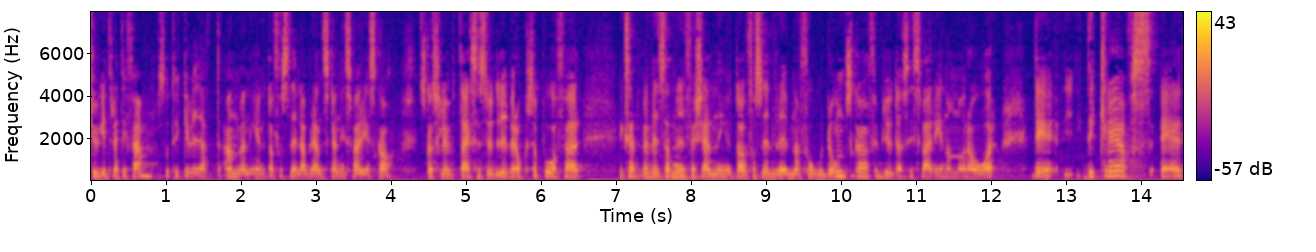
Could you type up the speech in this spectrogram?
2035 så tycker vi att användningen av fossila bränslen i Sverige ska, ska sluta. SSU driver också på för exempelvis att ny försäljning av fossildrivna fordon ska förbjudas i Sverige inom några år. Det, det krävs, eh,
